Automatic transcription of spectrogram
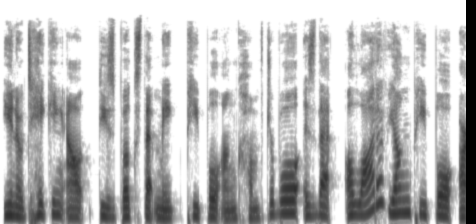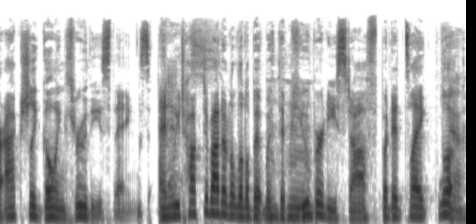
you know, taking out these books that make people uncomfortable is that a lot of young people are actually going through these things. And yes. we talked about it a little bit with mm-hmm. the puberty stuff, but it's like, look, yeah.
